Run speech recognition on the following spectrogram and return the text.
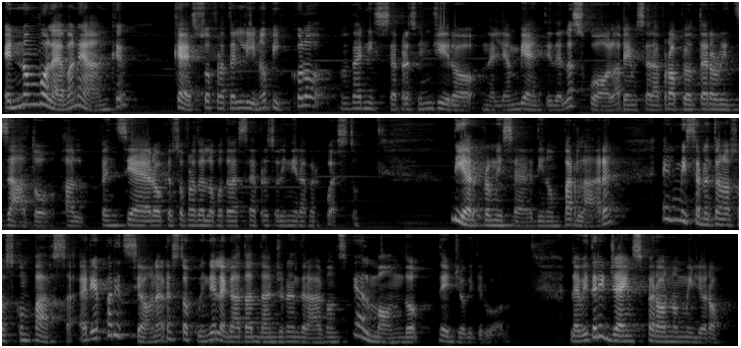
e non voleva neanche che suo fratellino piccolo venisse preso in giro negli ambienti della scuola. James era proprio terrorizzato al pensiero che suo fratello poteva essere preso di mira per questo. Deer promise di non parlare e il mistero intorno alla sua scomparsa e riapparizione restò quindi legato a Dungeons Dragons e al mondo dei giochi di ruolo. La vita di James però non migliorò.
